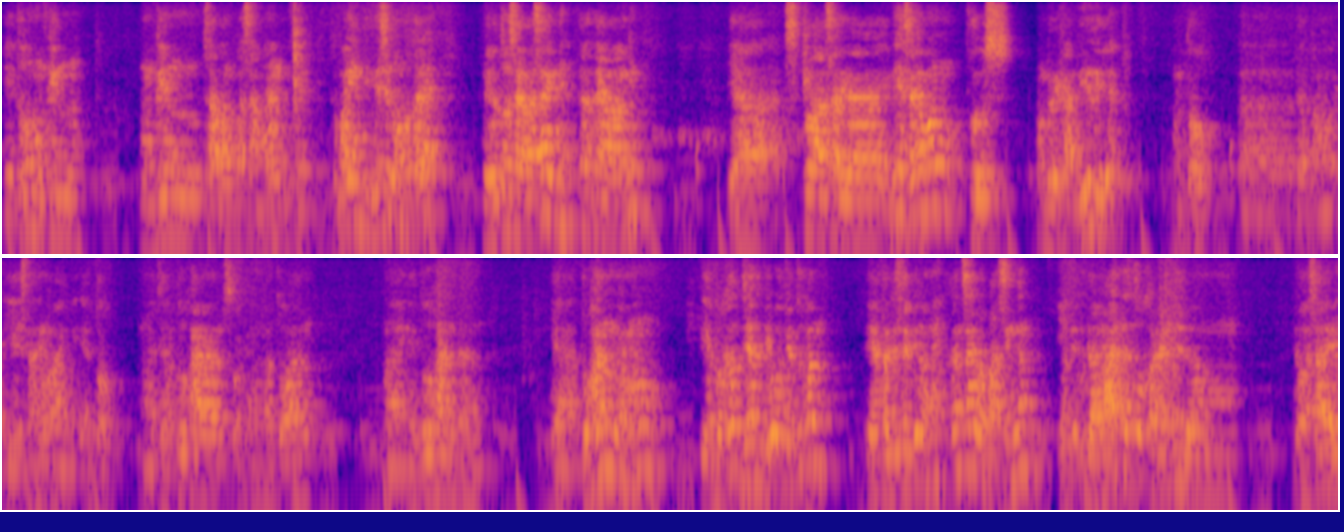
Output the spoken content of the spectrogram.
Ya itu mungkin mungkin calon pasangan gitu ya. Cuma intinya sih kalau menurut saya ya itu saya rasain ya saya, alami. Ya setelah saya ini saya emang terus memberikan diri ya untuk eh, datang ya istilahnya melayani untuk mengajar Tuhan sesuai dengan Tuhan melayani Tuhan dan ya Tuhan memang ya bekerja. Dia waktu itu kan ya tadi saya bilang ya kan saya lepasin kan? Ya. berarti udah nggak ada tuh karyanya dalam doa saya.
